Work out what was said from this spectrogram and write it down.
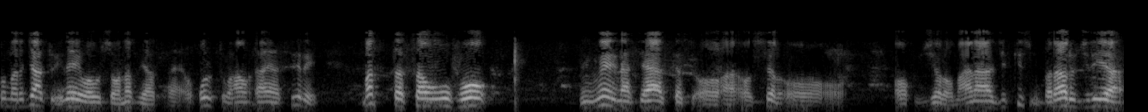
uma rajactu ilayh waa u soo nafyaas dhahay qultu waxaan dhahaya siri ma tasawufo nasihaaskas oo sir oo oo ku jiro macnaha jidkiis baraaru jiriya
